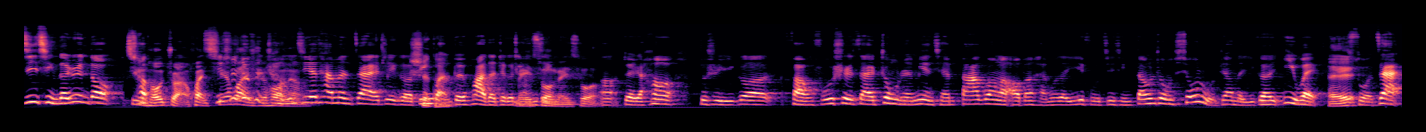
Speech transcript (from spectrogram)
激情的运动，镜头转换切其实就是承接他们在这个宾馆对话的这个场景。没错没错，嗯，对，然后就是一个仿佛是在众人面前扒光了奥本海默的衣服，进行当众羞辱这样的一个意味哎。所在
